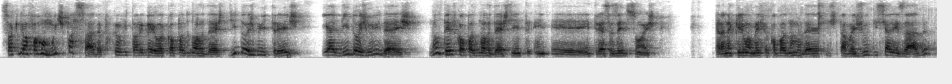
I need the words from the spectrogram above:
só que de uma forma muito espaçada, porque o Vitória ganhou a Copa do Nordeste de 2003 e a de 2010. Não teve Copa do Nordeste entre, entre essas edições. Era naquele momento que a Copa do Nordeste estava judicializada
